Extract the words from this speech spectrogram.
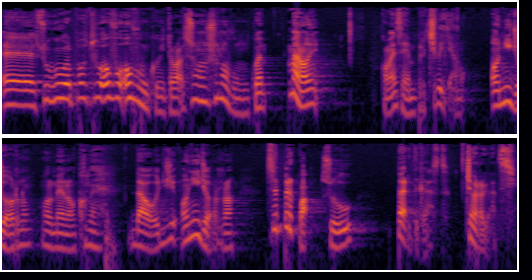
Eh, su Google Podcast, ov- ovunque mi trovate, sono, sono ovunque. Ma noi, come sempre, ci vediamo ogni giorno, o almeno come da oggi, ogni giorno. Sempre qua su Birdcast. Ciao ragazzi.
